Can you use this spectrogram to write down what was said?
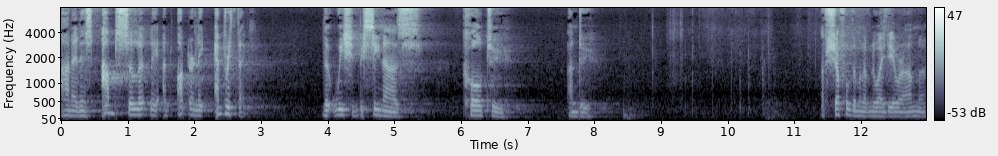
And it is absolutely and utterly everything that we should be seen as called to and do. I've shuffled them and I've no idea where I am now.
